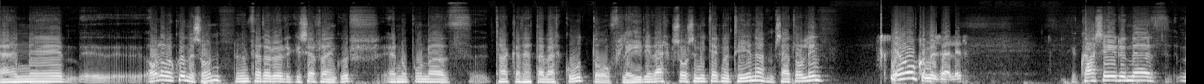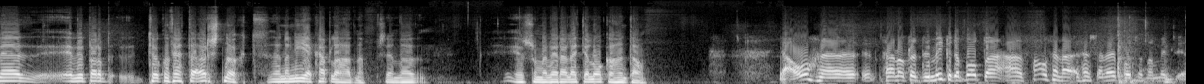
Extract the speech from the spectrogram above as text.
En uh, Ólafur Guðmundsson, umferðaröryggi sérfræðingur, er nú búin að taka þetta verk út og fleiri verk svo sem í gegnum tíðina. Sæll Óli? Já, komið sælir. Hvað segiru með, með, ef við bara tökum þetta örsnögt, þennan nýja kabla þarna sem að er svona verið að leggja loka hönd á? Já, uh, það er náttúrulega mikið að bóta að fá þennan, þessa vegbótan á myndi.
